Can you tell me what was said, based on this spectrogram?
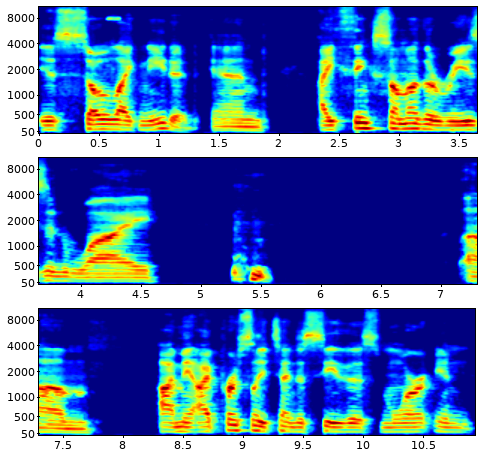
is so like needed, and I think some of the reason why. Um, I mean, I personally tend to see this more in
